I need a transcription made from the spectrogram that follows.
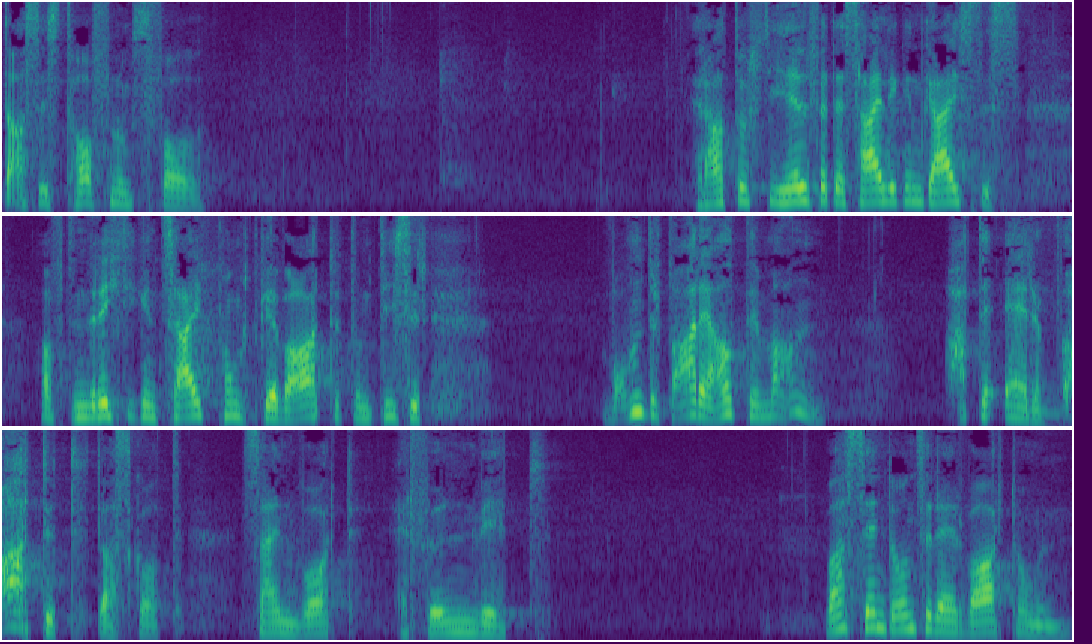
Das ist hoffnungsvoll. Er hat durch die Hilfe des Heiligen Geistes auf den richtigen Zeitpunkt gewartet und dieser wunderbare alte Mann hatte erwartet, dass Gott sein Wort erfüllen wird. Was sind unsere Erwartungen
